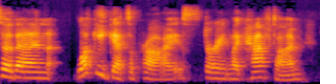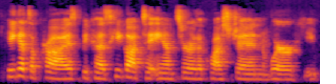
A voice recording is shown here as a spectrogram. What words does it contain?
So then Lucky gets a prize during like halftime. He gets a prize because he got to answer the question where he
